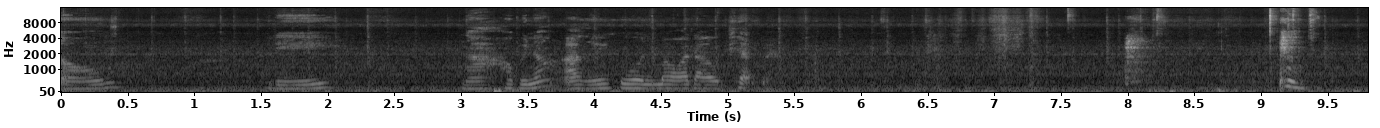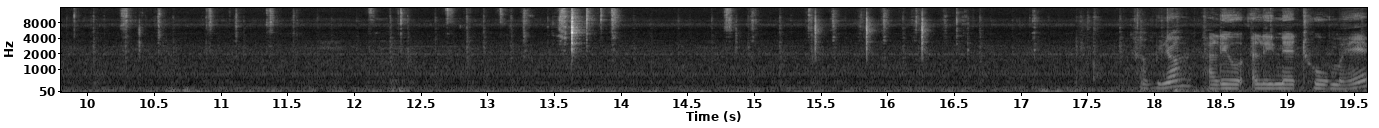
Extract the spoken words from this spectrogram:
3 4 5ဟုတ်ပြီနော်အာဆိုရင်ခုကဒီမှာဝါတာကိုဖြတ်မယ် ဟုတ်ပြီနော်ဒါလေးကိုအလေးနဲ့ထိုးမယ်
